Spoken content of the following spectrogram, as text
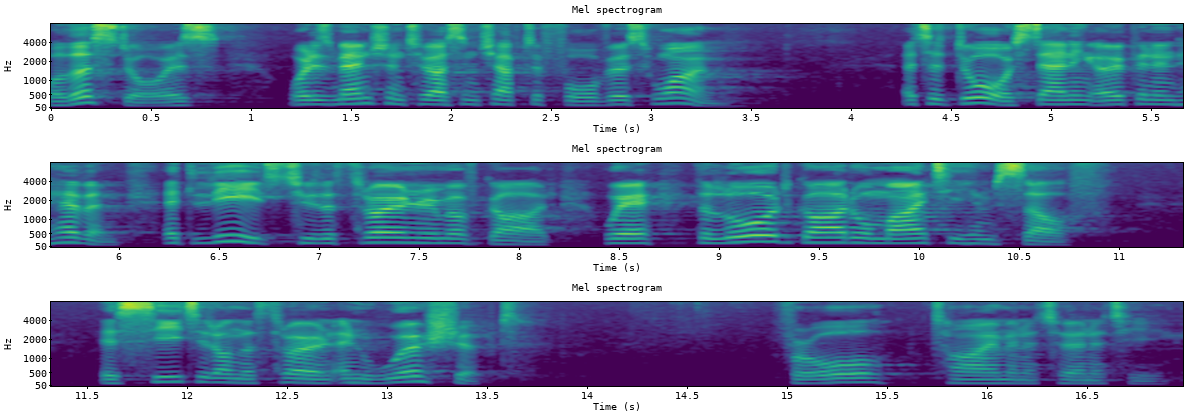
Well, this door is what is mentioned to us in chapter 4, verse 1. It's a door standing open in heaven. It leads to the throne room of God, where the Lord God Almighty Himself is seated on the throne and worshiped for all time and eternity.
